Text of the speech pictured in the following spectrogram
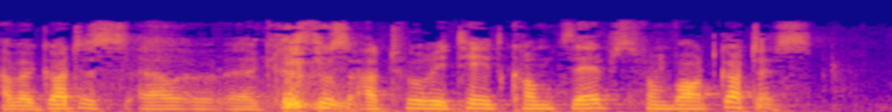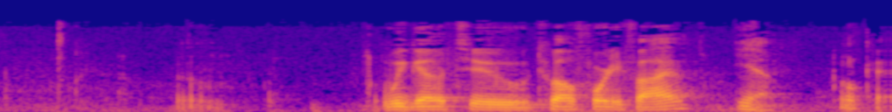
Aber Gottes, äh, äh, Christus Autorität kommt selbst vom Wort Gottes. We go to 1245. Yeah. Okay.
